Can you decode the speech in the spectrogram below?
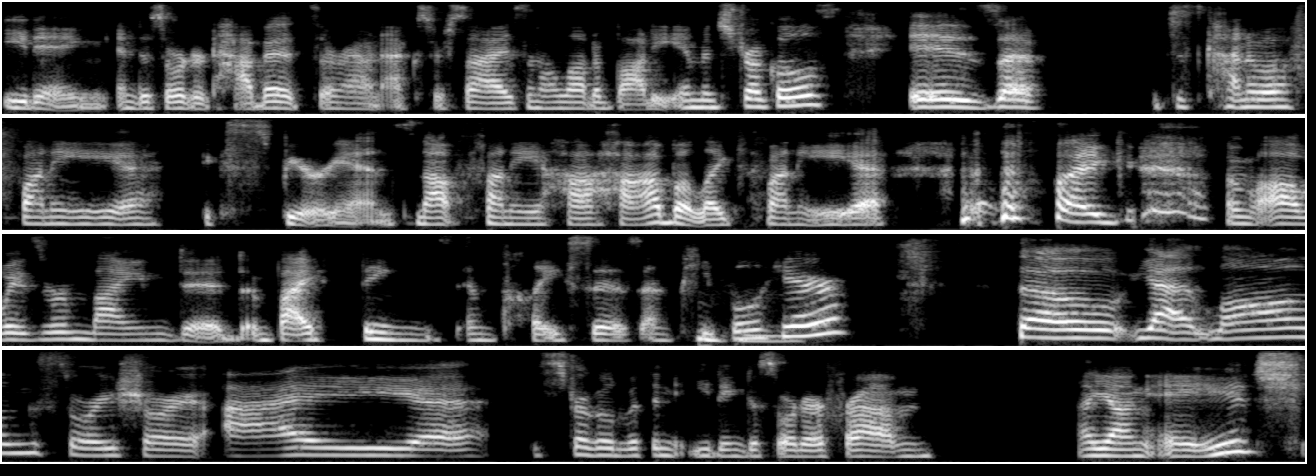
eating and disordered habits around exercise and a lot of body image struggles is uh, just kind of a funny experience. Not funny haha but like funny. Like i'm always reminded by things and places and people mm-hmm. here. So yeah long story short i uh, struggled with an eating disorder from a young age.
